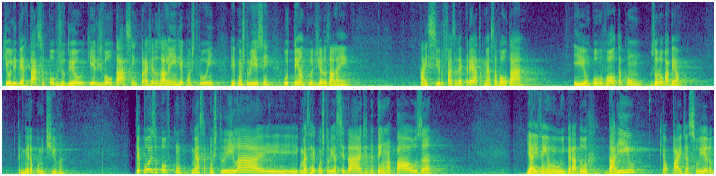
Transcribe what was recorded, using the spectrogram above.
que eu libertasse o povo judeu e que eles voltassem para Jerusalém e reconstruíssem o templo de Jerusalém. Aí Ciro faz o decreto, começa a voltar e um povo volta com Zorobabel. Primeira comitiva. Depois o povo começa a construir lá e, e começa a reconstruir a cidade, tem uma pausa. E aí vem o imperador Dario, que é o pai de Assuero,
